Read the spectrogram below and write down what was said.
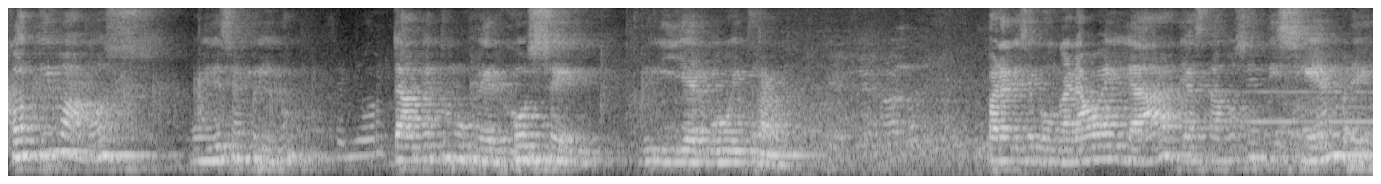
Continuamos, muy decembrino. Dame tu mujer José de Guillermo Buitrago. Para que se pongan a bailar, ya estamos en diciembre.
